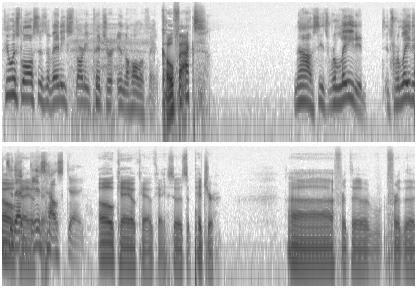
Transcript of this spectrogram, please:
fewest losses of any starting pitcher in the Hall of Fame. Koufax. Now, see, it's related. It's related Oh, to that okay, okay. house gang. Okay, okay, okay. So it's a pitcher. Uh, for the for the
